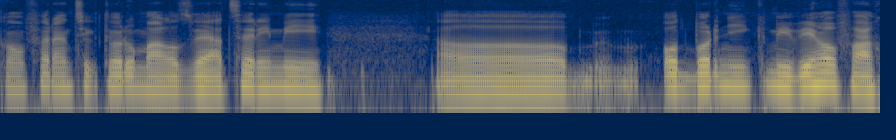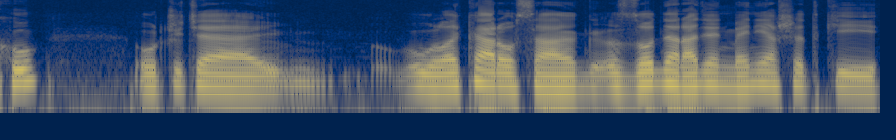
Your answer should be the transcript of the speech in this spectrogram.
konferencie, ktorú mal s viacerými odborníkmi v jeho fachu. Určite aj u lekárov sa zo dňa na deň menia všetky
